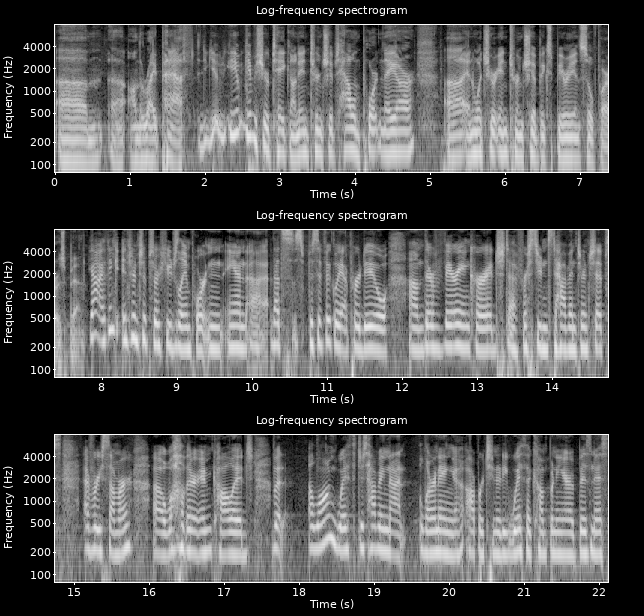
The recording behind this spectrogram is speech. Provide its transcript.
um, uh, on the right path. Give, give, us your take on internships, how important they are, uh, and what your internship experience so far has been. Yeah, I think internships are hugely important, and uh, that's specifically at Purdue. Um, they're very encouraged for students to have internships every summer uh, while they're in college. But along with just having that learning opportunity with a company or a business,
